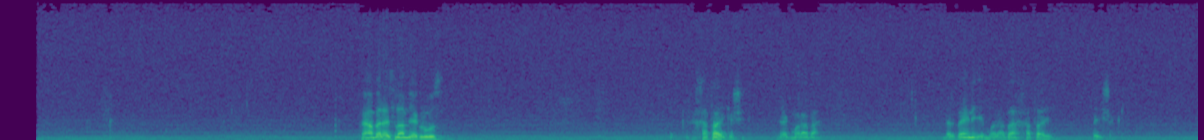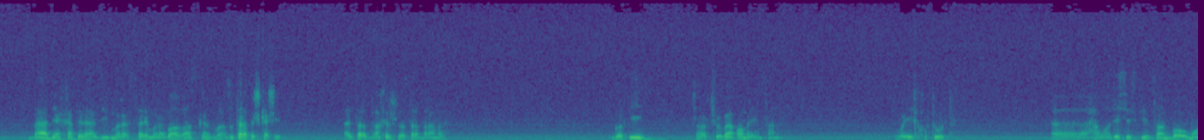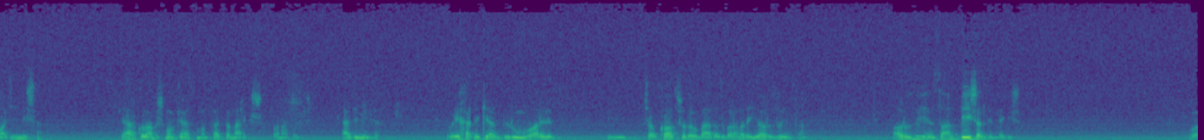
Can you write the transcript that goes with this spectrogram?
پیامبر اسلام یک روز خطای کشید یک مربع. در بین این مربع خطای به شکل. بعد یک خط عجیب سر مربع آغاز کرد و از او طرفش کشید. از طرف داخل شد از طرف برآمده گفت این چارچوبه عمر انسان و این خطوط حوادثی است که انسان با او مواجه میشه که هر کدامش ممکن است منتج به مرگش نابودش از این میگذر و این خطی که از بیرون وارد چوکات شده و بعد از برآمده این آرزوی انسان. آرزوی انسان بیش از زندگیش و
